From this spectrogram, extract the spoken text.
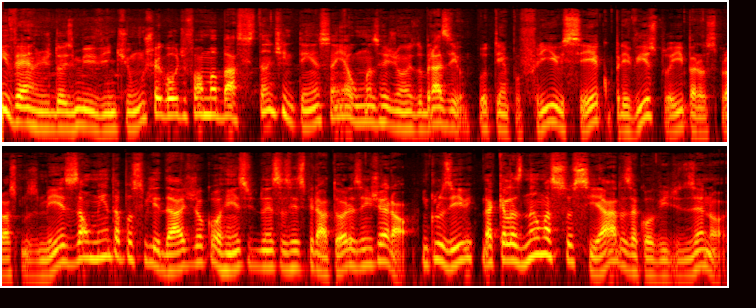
inverno de 2021 chegou de forma bastante intensa em algumas regiões do Brasil. O tempo frio e seco previsto aí para os próximos meses aumenta a possibilidade de ocorrência de doenças respiratórias em geral, inclusive daquelas não associadas à Covid-19,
